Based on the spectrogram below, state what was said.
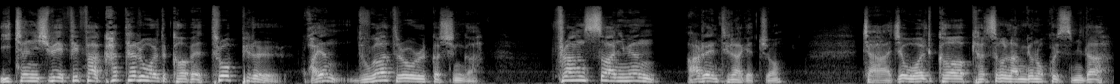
2022 FIFA 카타르 월드컵의 트로피를 과연 누가 들어올 것인가? 프랑스 아니면 아르헨티나겠죠. 자, 이제 월드컵 결승을 남겨놓고 있습니다.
